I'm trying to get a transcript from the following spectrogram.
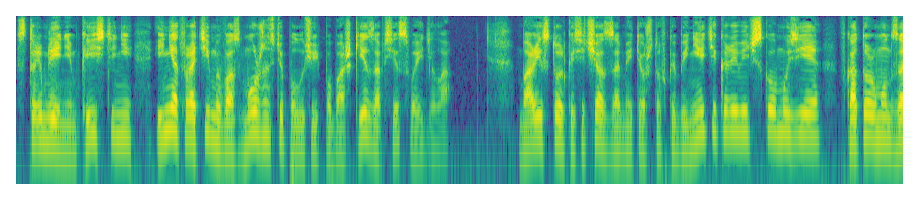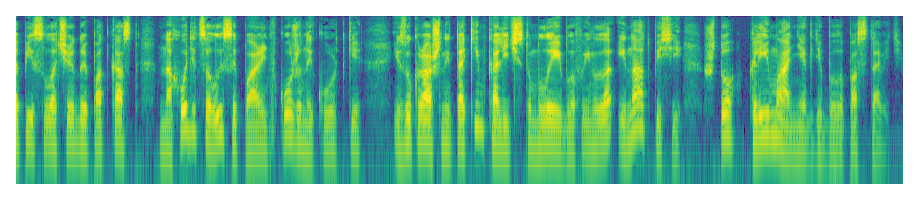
стремлением к истине и неотвратимой возможностью получить по башке за все свои дела. Борис только сейчас заметил, что в кабинете Коревеческого музея, в котором он записывал очередной подкаст, находится лысый парень в кожаной куртке, изукрашенный таким количеством лейблов и надписей, что клейма негде было поставить.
